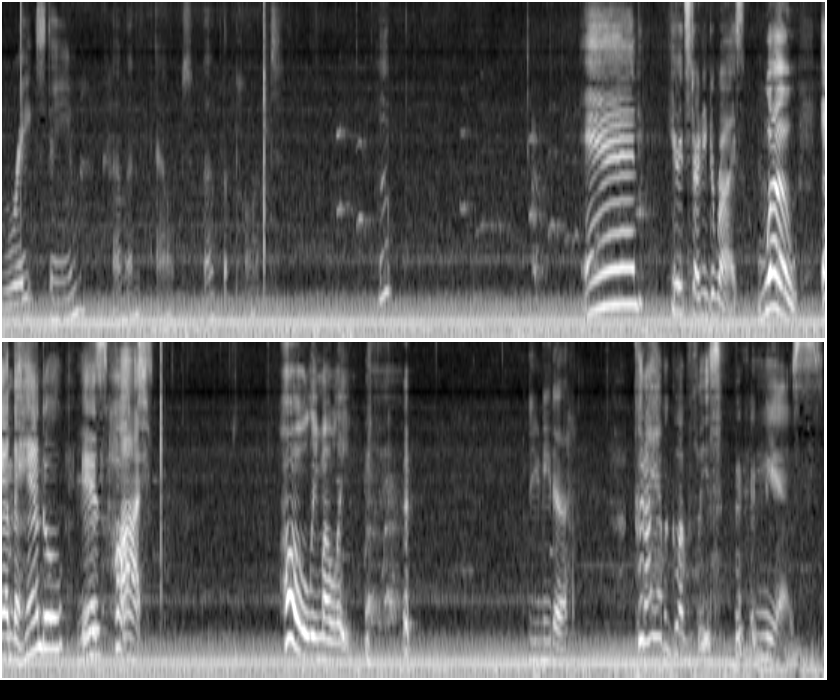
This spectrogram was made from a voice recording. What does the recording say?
great steam coming out of the pot. Boop. And here it's starting to rise. Whoa! And the handle is, Is hot. hot. Holy moly. Do you need a Could I have a glove, please? Yes.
